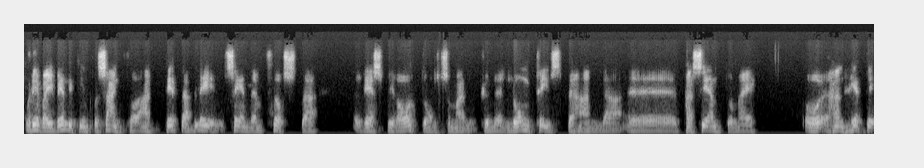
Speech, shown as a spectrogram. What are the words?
Och det var ju väldigt intressant för att detta blev sen den första respiratorn som han kunde långtidsbehandla eh, patienter med. Och han hette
